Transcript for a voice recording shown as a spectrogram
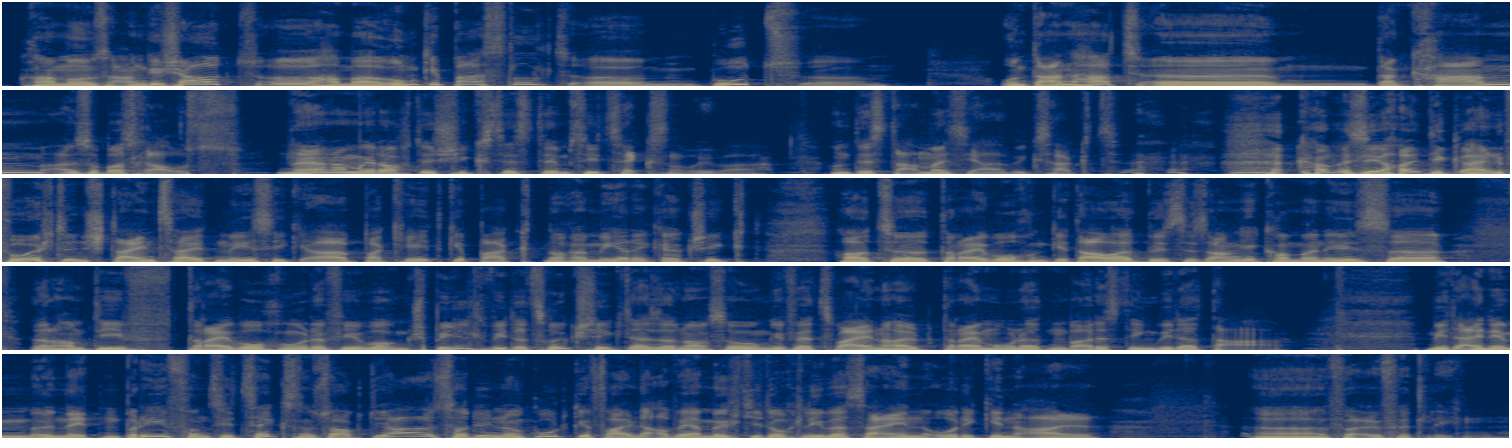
Haben wir uns angeschaut, äh, haben wir rumgebastelt, ähm, gut. Äh, und dann hat, äh, dann kam also was raus. Naja, dann haben wir gedacht, das schickst du dem Sid Sechsen rüber. Und das damals, ja, wie gesagt, kann man sich heute gar nicht vorstellen, steinzeitmäßig, ja, Paket gepackt, nach Amerika geschickt, hat äh, drei Wochen gedauert, bis es angekommen ist. Äh, dann haben die drei Wochen oder vier Wochen gespielt, wieder zurückgeschickt, also nach so ungefähr zweieinhalb, drei Monaten war das Ding wieder da mit einem äh, netten Brief von Sechsen und sagt, ja, es hat Ihnen gut gefallen, aber er möchte doch lieber sein Original äh, veröffentlichen.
